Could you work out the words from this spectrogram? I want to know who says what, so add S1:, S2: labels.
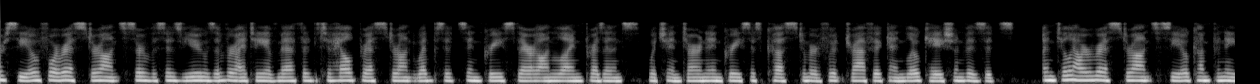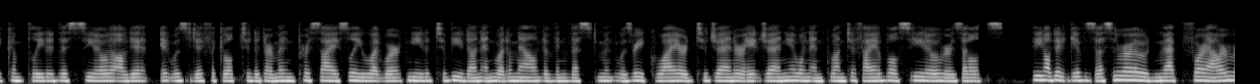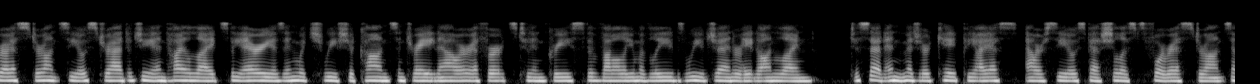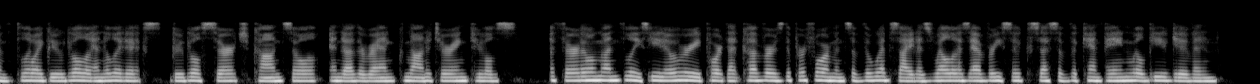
S1: Our SEO for restaurants services use a variety of methods to help restaurant websites increase their online presence, which in turn increases customer foot traffic and location visits. Until our restaurant's SEO company completed this SEO audit, it was difficult to determine precisely what work needed to be done and what amount of investment was required to generate genuine and quantifiable SEO results. The audit gives us a roadmap for our restaurant SEO strategy and highlights the areas in which we should concentrate our efforts to increase the volume of leads we generate online. To set and measure KPIs, our SEO specialists for restaurants employ Google Analytics, Google Search Console, and other rank monitoring tools. A thorough monthly SEO report that covers the performance of the website as well as every success of the campaign will be given.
